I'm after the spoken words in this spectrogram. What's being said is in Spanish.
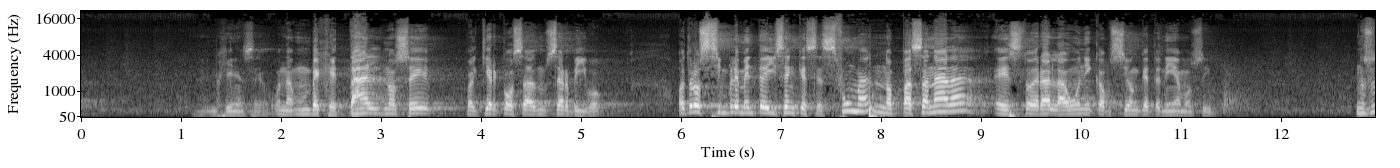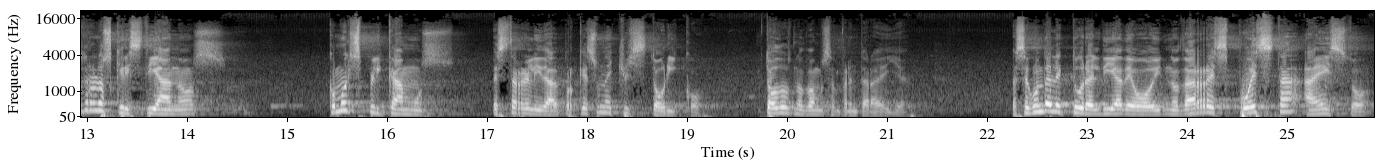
Imagínense, un vegetal, no sé, cualquier cosa, un ser vivo. Otros simplemente dicen que se esfuma, no pasa nada. Esto era la única opción que teníamos. Nosotros los cristianos, ¿cómo explicamos esta realidad? Porque es un hecho histórico. Todos nos vamos a enfrentar a ella. La segunda lectura el día de hoy nos da respuesta a esto.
